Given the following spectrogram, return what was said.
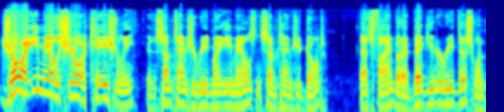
Joe, I email the show occasionally, and sometimes you read my emails and sometimes you don't. That's fine, but I beg you to read this one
